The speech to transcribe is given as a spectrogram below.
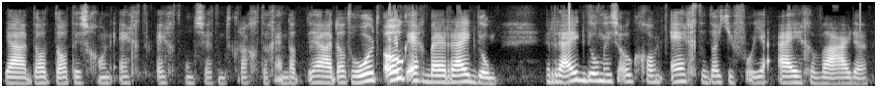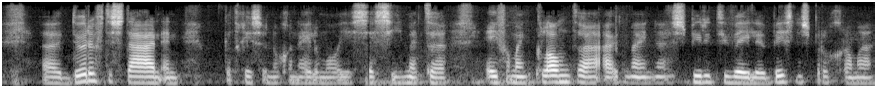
ja, dat, dat is gewoon echt, echt ontzettend krachtig. En dat, ja, dat hoort ook echt bij rijkdom. Rijkdom is ook gewoon echt dat je voor je eigen waarde uh, durft te staan. En had gisteren nog een hele mooie sessie met uh, een van mijn klanten uit mijn uh, spirituele businessprogramma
